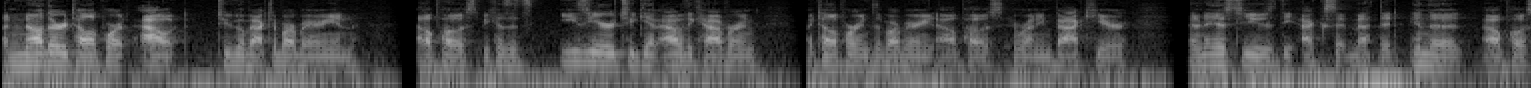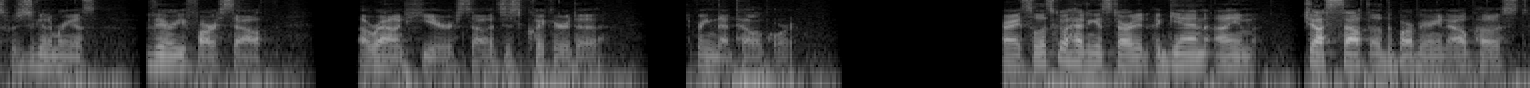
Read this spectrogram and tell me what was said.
another teleport out to go back to barbarian outpost because it's easier to get out of the cavern by teleporting to the barbarian outpost and running back here than it is to use the exit method in the outpost, which is going to bring us very far south around here. So it's just quicker to, to bring that teleport. All right, so let's go ahead and get started. Again, I am just south of the Barbarian Outpost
